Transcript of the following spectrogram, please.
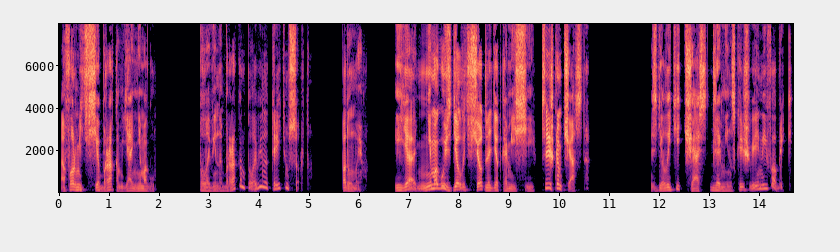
Оформить все браком я не могу. Половина браком, половина третьим сортом. Подумаем. И я не могу сделать все для деткомиссии. Слишком часто. Сделайте часть для Минской швейной фабрики.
